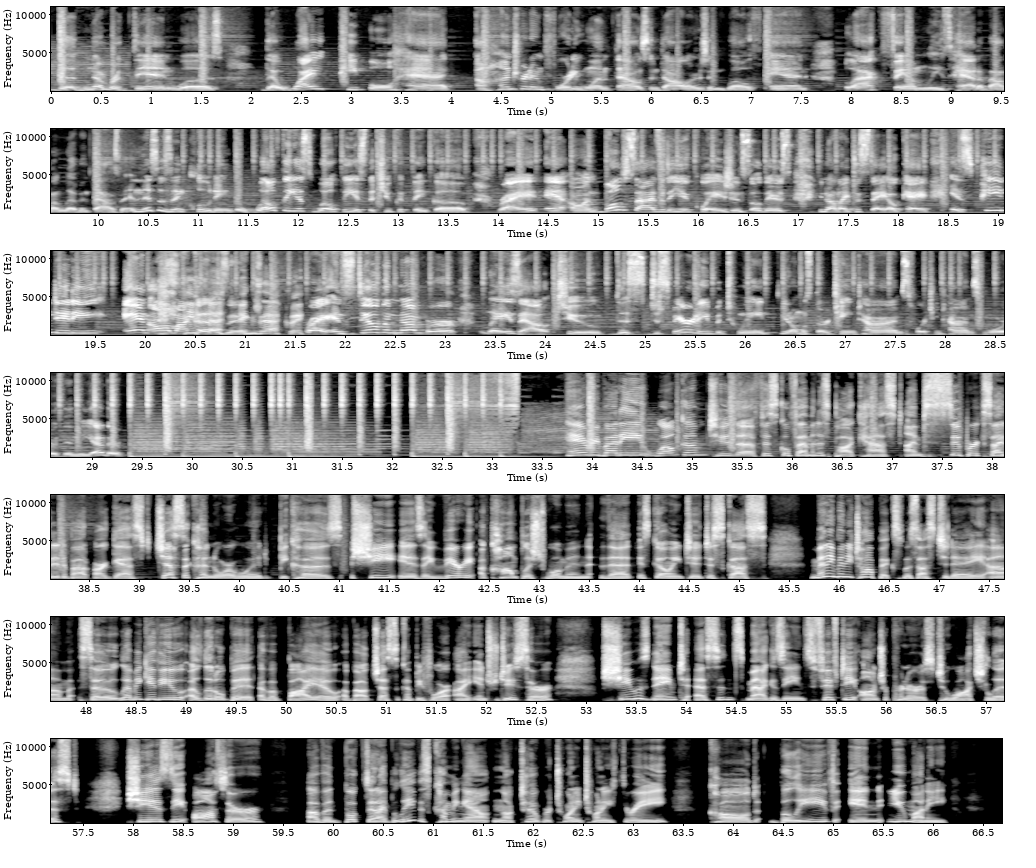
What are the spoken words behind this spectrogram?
The number then was that white people had $141,000 in wealth and black families had about 11,000. And this is including the wealthiest wealthiest that you could think of, right? And on both sides of the equation. So there's, you know, I like to say, okay, it's P Diddy and all my cousins. yeah, exactly. Right? And still the number lays out to this disparity between, you know, almost 13 times, 14 times more than the other. Hey, everybody. Welcome to the Fiscal Feminist Podcast. I'm super excited about our guest, Jessica Norwood, because she is a very accomplished woman that is going to discuss many, many topics with us today. Um, so let me give you a little bit of a bio about Jessica before I introduce her. She was named to Essence Magazine's 50 Entrepreneurs to Watch list. She is the author of a book that I believe is coming out in October 2023 called Believe in You Money.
